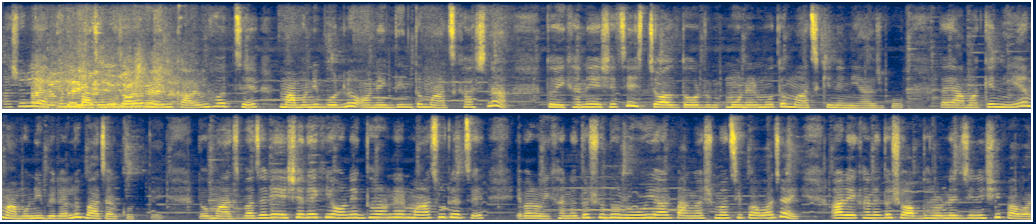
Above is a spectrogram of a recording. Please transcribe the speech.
আসলে এখন বাজারে যাওয়ার মেন কারণ হচ্ছে, মামনি বলল, অনেক দিন তো মাছ খাস না। তো এখানে এসেছিস, চল তোর মনের মতো মাছ কিনে নিয়ে আসব। তাই আমাকে নিয়ে মামনি বেরালো বাজার করতে। তো মাছ বাজারে এসে দেখি অনেক ধরনের মাছ উঠেছে। এবার ওইখানে তো শুধু রুই আর পাঙাশ মাছই পাওয়া যায়, আর এখানে তো সব ধরনের জিনিসই পাওয়া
